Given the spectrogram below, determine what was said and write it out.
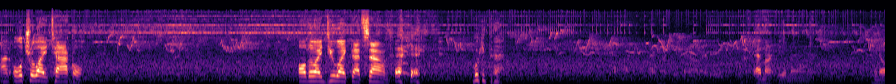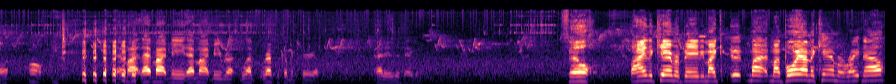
on ultralight tackle. Although I do like that sound. Look at that. That might be a mounter. You know what? Oh, That might that might be that might be re- replica material. That is a big one. Phil, behind the camera, baby. My, uh, my, my boy on the camera right now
